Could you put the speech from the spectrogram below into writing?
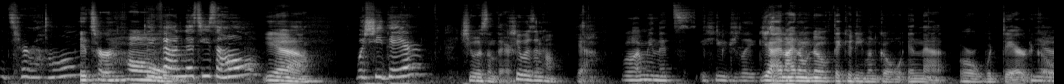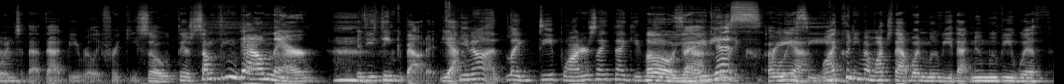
It's her home. It's her home. they found Nessie's home. yeah, Was she there? she wasn't there. She wasn't home. yeah. Well, I mean, it's a huge lake. Yeah, and I don't know if they could even go in that or would dare to go Yeah. into that. That'd be really freaky. So there's something down there if you think about it. Yeah. You know, like deep waters like that give me Oh, yeah. anxiety. Yes. Like Oh yeah. Well, I couldn't even watch that one movie, that new movie with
